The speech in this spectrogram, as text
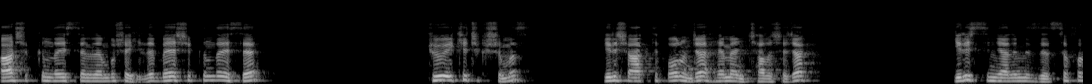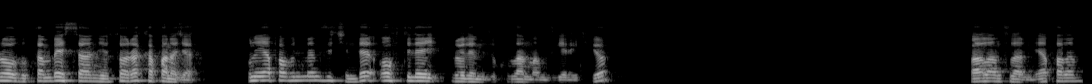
A şıkkında istenilen bu şekilde. B şıkkında ise Q2 çıkışımız giriş aktif olunca hemen çalışacak. Giriş sinyalimiz de 0 olduktan 5 saniye sonra kapanacak. Bunu yapabilmemiz için de off delay rölemizi kullanmamız gerekiyor. Bağlantılarını yapalım.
